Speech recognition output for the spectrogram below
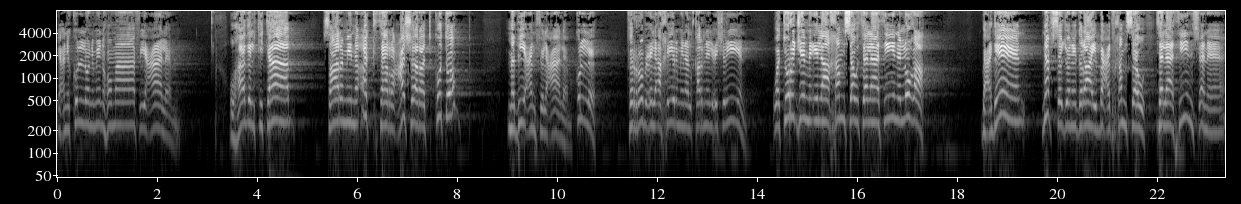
يعني كل منهما في عالم. وهذا الكتاب صار من أكثر عشرة كتب مبيعا في العالم. كله في الربع الأخير من القرن العشرين. وترجم إلى خمسة وثلاثين لغة. بعدين نفس جوني جراي بعد خمسة وثلاثين سنة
